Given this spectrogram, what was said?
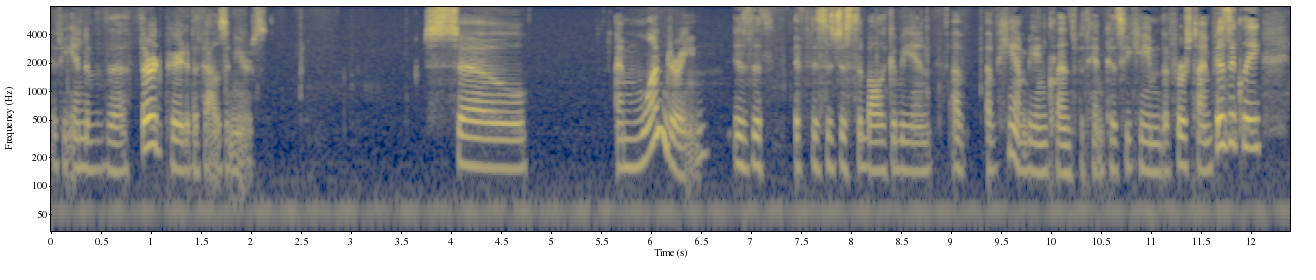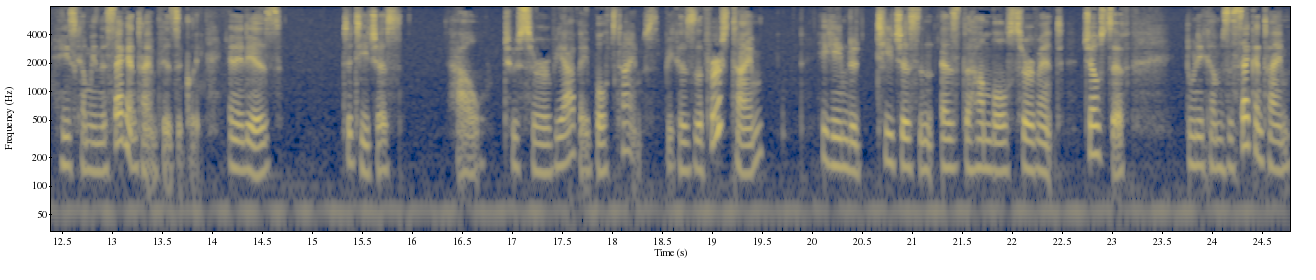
at the end of the third period of a thousand years. So I'm wondering is this if this is just symbolic of being of, of him being cleansed with him because he came the first time physically and he's coming the second time physically. And it is to teach us how to serve Yahweh both times. Because the first time he came to teach us as the humble servant Joseph and when he comes the second time,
